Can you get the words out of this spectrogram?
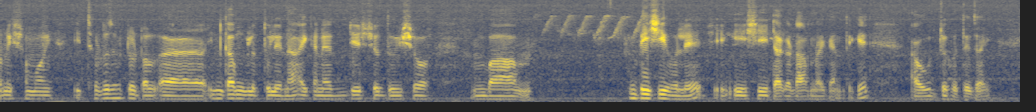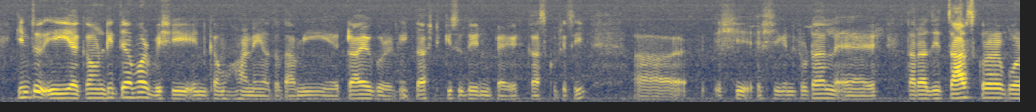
অনেক সময় এই ছোট ছোট ইনকামগুলো তুলে না। এখানে দেড়শো, দুইশো বা বেশি হলে সেই টাকাটা আমরা এখান থেকে উইথড্র করতে যাই। কিন্তু এই অ্যাকাউন্টটিতে আমার বেশি ইনকাম হয়নি অর্থাৎ আমি ট্রাইও করিনি। জাস্ট কিছুদিন কাজ করেছি। সেখানে টোটাল তারা যে চার্জ করার পর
